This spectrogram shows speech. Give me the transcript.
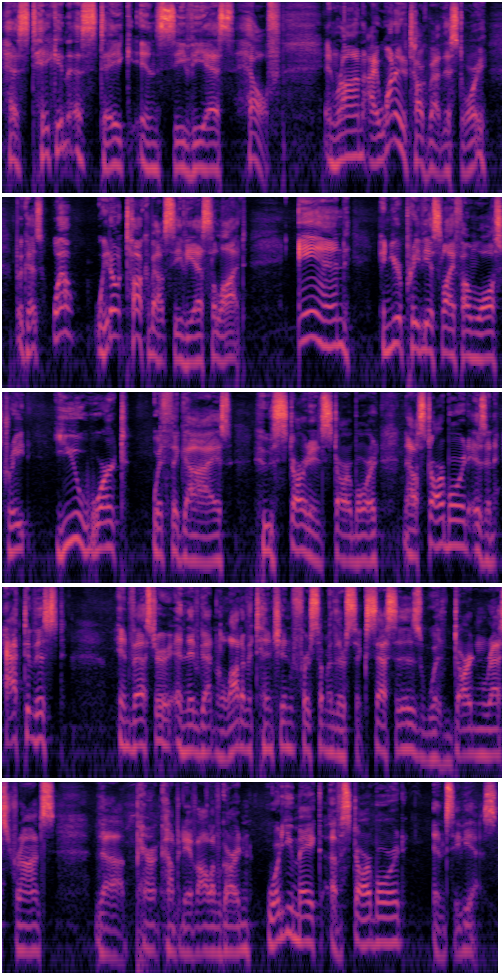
has taken a stake in CVS Health. And Ron, I wanted to talk about this story because, well, we don't talk about CVS a lot. And in your previous life on Wall Street, you worked with the guys who started Starboard. Now, Starboard is an activist investor, and they've gotten a lot of attention for some of their successes with Darden Restaurants, the parent company of Olive Garden. What do you make of Starboard and CVS?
